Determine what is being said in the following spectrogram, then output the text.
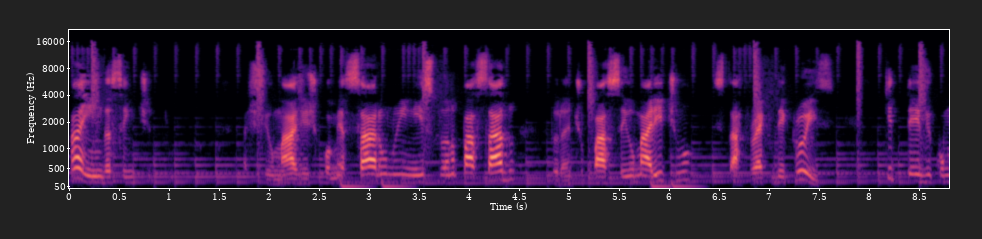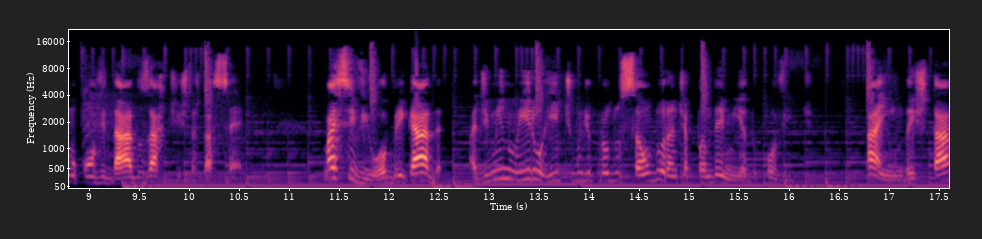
ainda sem título. As filmagens começaram no início do ano passado, durante o passeio marítimo Star Trek The Cruise, que teve como convidados artistas da série. Mas se viu obrigada a diminuir o ritmo de produção durante a pandemia do Covid. Ainda está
